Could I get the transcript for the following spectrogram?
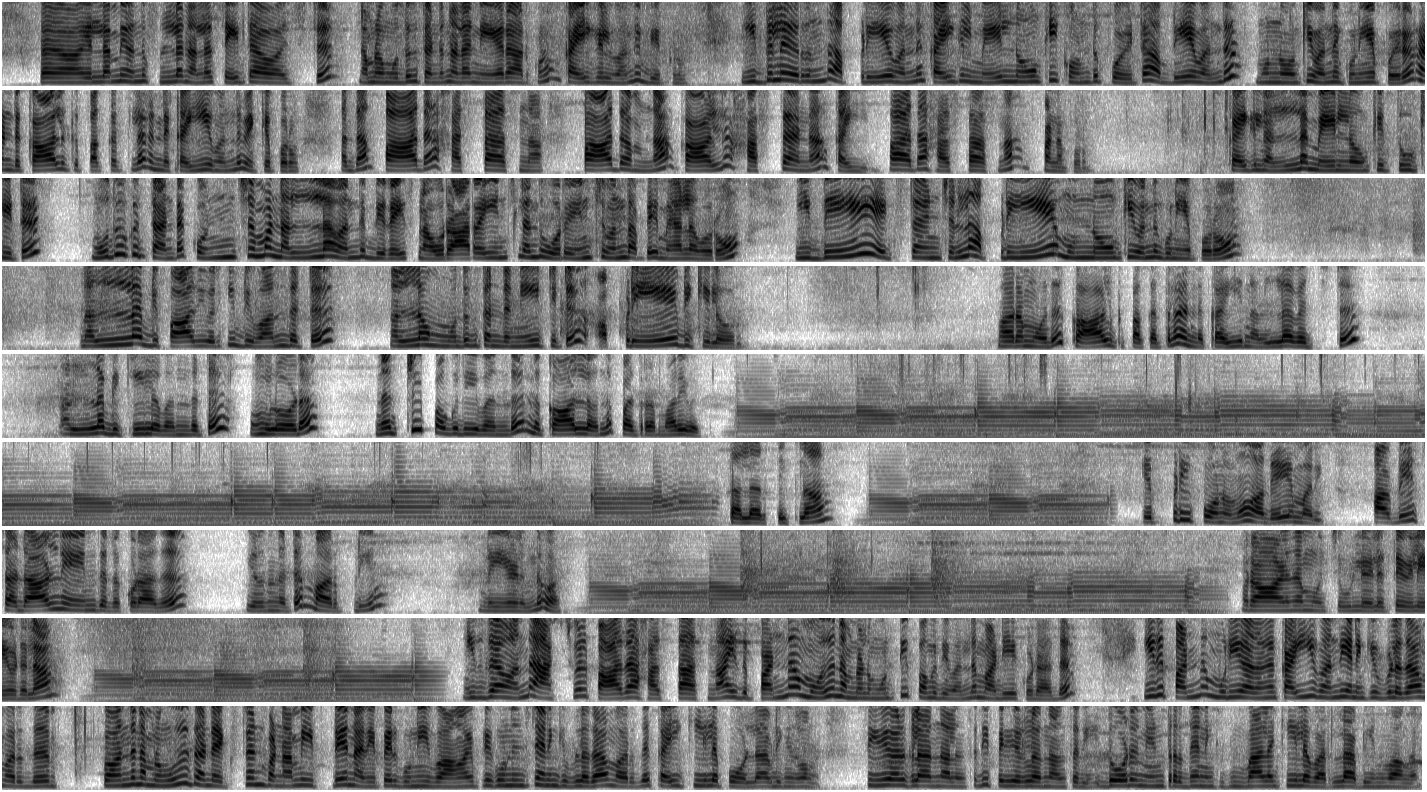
எல்லாமே வந்து ஃபுல்லாக நல்லா ஸ்ட்ரைட்டாக வச்சுட்டு நம்மளை முதுகு தண்டு நல்லா நேராக இருக்கணும். கைகள் வந்து இப்படி இருக்கணும். இதில் இருந்து அப்படியே வந்து கைகள் மேல் நோக்கி கொண்டு போயிட்டு அப்படியே வந்து முன்னோக்கி வந்து குனிய போயிடும் ரெண்டு காலுக்கு பக்கத்தில் ரெண்டு கையை வந்து வைக்க போகிறோம் அதுதான் பாத ஹஸ்தாசனா. பாதம்னா கால் ஹஸ்தனா கை. பாத ஹஸ்தாசனா பண்ண போகிறோம் கைகள் நல்லா மேல் நோக்கி தூக்கிட்டு முதுகு தண்டை கொஞ்சமாக நல்லா வந்து இப்படி ரைஸ் பண்ண ஒரு அரை இன்ச்லேருந்து ஒரு இன்ச் வந்து அப்படியே மேலே வரும். இதே எக்ஸ்டென்ஷனில் அப்படியே முன்னோக்கி வந்து குனிய போகிறோம் நல்லா இப்படி பாதி வரைக்கும் இப்படி வந்துட்டு நல்லா உங்கள் முதுகு தண்டை நீட்டிட்டு அப்படியே இப்படி கீழே வரும். வரும்போது காலுக்கு பக்கத்தில் ரெண்டு கை நல்லா வச்சுட்டு நல்லா இப்படி கீழே வந்துட்டு உங்களோட நெற்றி பகுதி வந்து இந்த காலில் வந்து படுற மாதிரி வைக்கும். தளர்த்திக்கலாம். எப்படி போகணுமோ அதே மாதிரி. அப்படியே சடால்னு எழுந்துடக்கூடாது. இருந்துட்டு மறுபடியும் இப்படி எழுந்து வரும் ஒரு ஆழ்ந்த மூச்சு உள்ள இழுத்து வெளியே விடலாம். இதுதான் வந்து ஆக்சுவல் பாதா ஹஸ்தாசனா. இது பண்ணும் போது நம்மளோட முட்டி பகுதி வந்து மடியக்கூடாது. இது பண்ண முடியாதுங்க. கை வந்து எனக்கு இவ்வளோதான் வருது. இப்போ வந்து நம்ம முது தண்டை எக்ஸ்டெண்ட் பண்ணாமல் இப்படியே நிறைய பேர் குனிவாங்க. இப்படி குனிஞ்சிட்டு எனக்கு இவ்வளோதான் வருது கை கீழே போடல அப்படிங்குவாங்க. சிறியவர்களாக இருந்தாலும் சரி பெரியவர்களாக இருந்தாலும் சரி இதோட நின்றது எனக்கு மேலே கீழே வரல அப்படின்வாங்க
